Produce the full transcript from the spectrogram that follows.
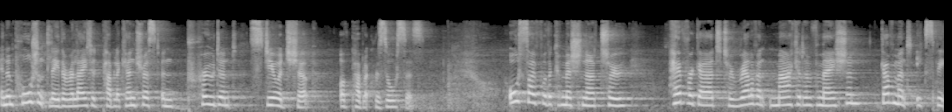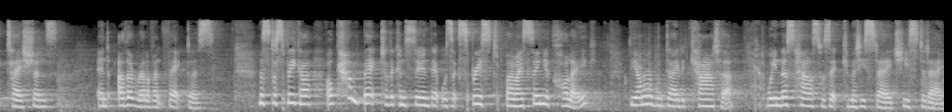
and importantly, the related public interest in prudent stewardship of public resources. Also, for the Commissioner to have regard to relevant market information, government expectations, and other relevant factors. Mr Speaker, I'll come back to the concern that was expressed by my senior colleague, the Honourable David Carter, when this House was at committee stage yesterday.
